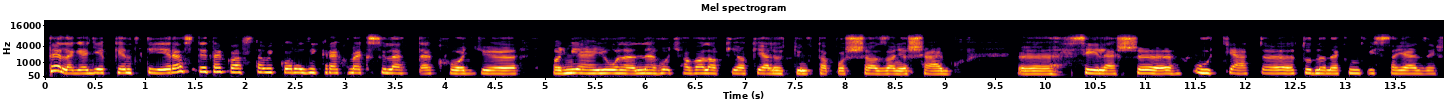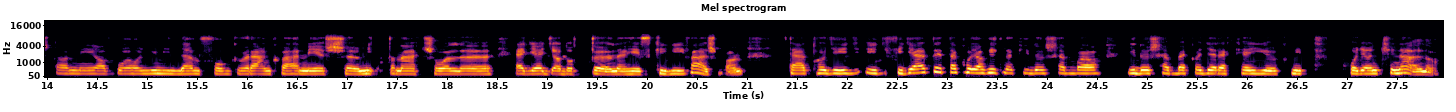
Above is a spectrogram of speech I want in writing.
Tényleg egyébként ti éreztétek azt, amikor az ikrek megszülettek, hogy, hogy milyen jó lenne, hogyha valaki, aki előttünk tapossa az anyaság széles útját tudna nekünk visszajelzést adni abból, hogy mi minden fog ránk várni, és mit tanácsol egy-egy adott nehéz kihívásban. Tehát, hogy így, így figyeltétek, hogy akiknek idősebb a, idősebbek a gyerekei, ők mit, hogyan csinálnak?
